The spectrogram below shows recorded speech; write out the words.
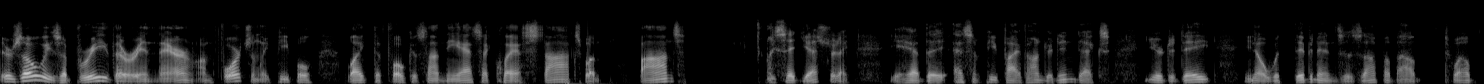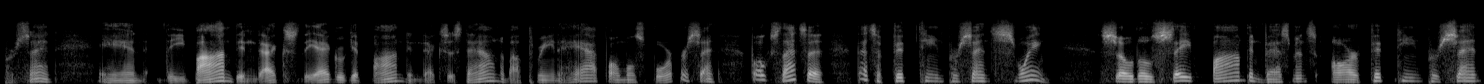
there's always a breather in there. Unfortunately, people like to focus on the asset class stocks, but bonds, I said yesterday, you had the S&P 500 index year to date, you know, with dividends is up about 12%. And the bond index, the aggregate bond index is down about three and a half, almost four percent. Folks, that's a that's a 15% swing. So those safe bond investments are 15%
